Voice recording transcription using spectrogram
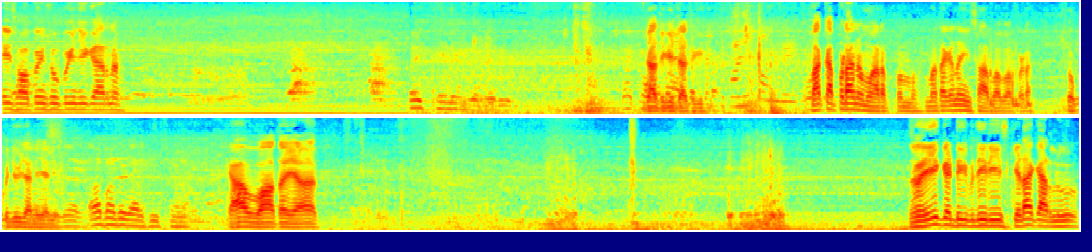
ਇਹ ਸ਼ਾਪਿੰਗ ਸ਼ੂਪਿੰਗ ਜੀ ਕਰਨ। ਜੱਜ ਗਈ ਜੱਜ ਗਈ। ਬਾ ਕੱਪੜਾ ਨਾ ਮਾਰ ਆਪਾਂ ਮੈਂ ਤਾਂ ਕਹਿੰਦਾ ਹਿਸਾਬ ਆ ਬਾਪੜਾ ਸੁੱਕ ਜੂ ਜਾਣੀ ਜਾਣੀ ਆ ਬੰਦ ਕਰ ਸ਼ੀਸ਼ਾ ਕੀ ਬਾਤ ਹੈ ਯਾਰ। ਇਹ ਗੱਡੀ ਦੀ ਰੀਸ ਕਿਹੜਾ ਕਰ ਲੂ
